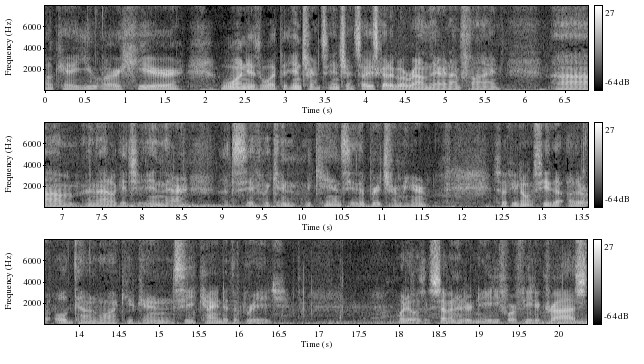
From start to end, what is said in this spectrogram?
Okay, you are here. One is what? The entrance. Entrance. So I just got to go around there and I'm fine. Um, and that'll get you in there. Let's see if we can we can see the bridge from here. So if you don't see the other Old Town Walk, you can see kind of the bridge. What it was it? 784 feet across,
